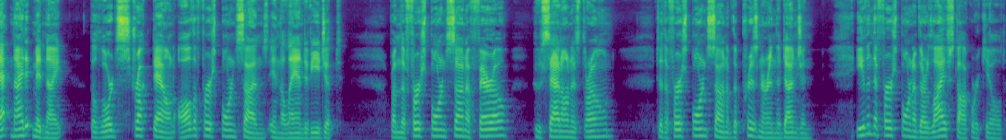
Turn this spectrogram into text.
that night at midnight, the Lord struck down all the firstborn sons in the land of Egypt, from the firstborn son of Pharaoh, who sat on his throne, to the firstborn son of the prisoner in the dungeon. Even the firstborn of their livestock were killed.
